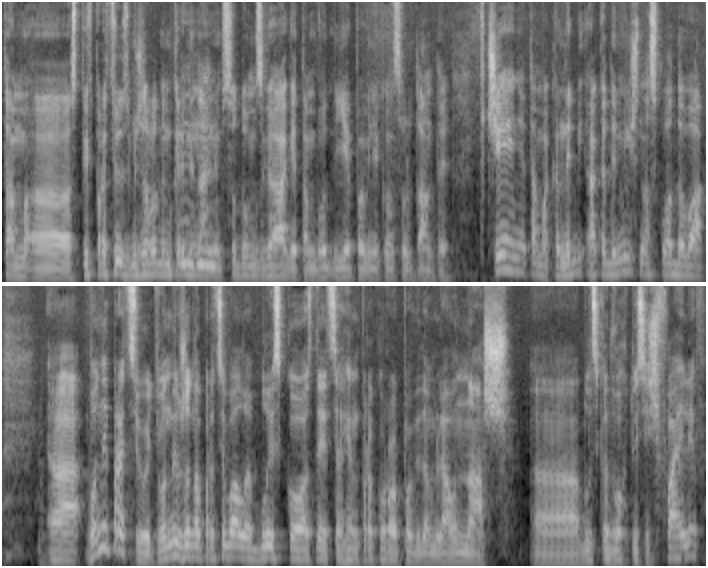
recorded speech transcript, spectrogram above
Там е, співпрацюють з міжнародним кримінальним судом з Гааги. Там є певні консультанти, вчені, там академі, академічна складова. Е, вони працюють. Вони вже напрацювали близько, здається, генпрокурор повідомляв наш е, близько двох тисяч файлів.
